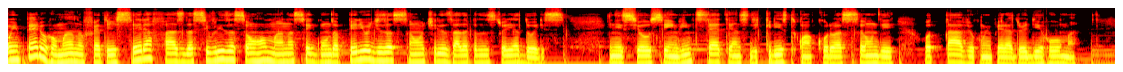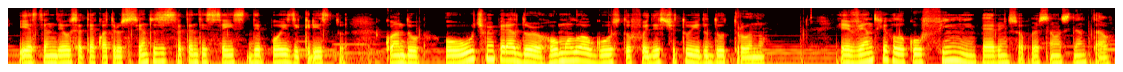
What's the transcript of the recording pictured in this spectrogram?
O Império Romano foi a terceira fase da civilização romana segundo a periodização utilizada pelos historiadores. Iniciou-se em 27 a.C. com a coroação de Otávio como imperador de Roma e estendeu-se até 476 depois de Cristo, quando o último imperador Rômulo Augusto foi destituído do trono. Evento que colocou fim no império em sua porção ocidental.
